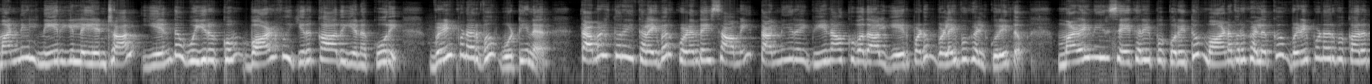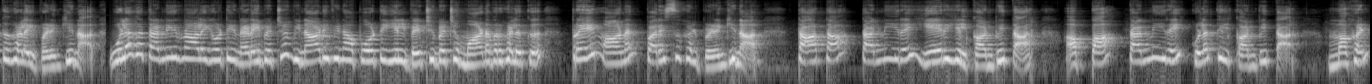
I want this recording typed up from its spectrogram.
மண்ணில் நீர் இல்லை என்றால் எந்த உயிருக்கும் வாழ்வு இருக்காது என கூறி விழிப்புணர்வு ஒட்டினர். தமிழ்துறை தலைவர் குழந்தைசாமி தண்ணீரை வீணாக்குவதால் ஏற்படும் விளைவுகள் குறித்தும் மழைநீர் சேகரிப்பு குறித்தும் மாணவர்களுக்கு விழிப்புணர்வு கருத்துக்களை வழங்கினார். உலக தண்ணீர் நாளையொட்டி நடைபெற்ற வினாடி வினா போட்டியில் வெற்றி பெற்ற மாணவர்களுக்கு பிரேம் ஆனந்த் பரிசுகள் வழங்கினார். தாத்தா தண்ணீரை ஏரியில் காண்பித்தார். அப்பா தண்ணீரை குளத்தில் காண்பித்தார். மகன்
